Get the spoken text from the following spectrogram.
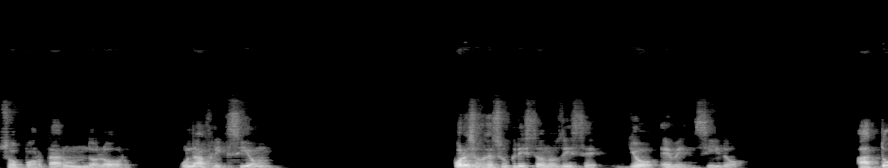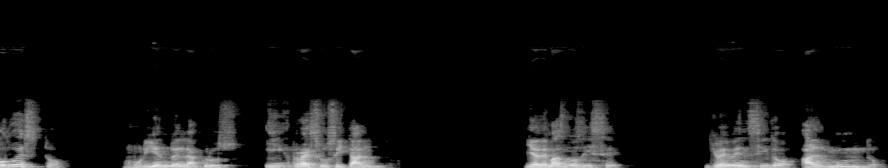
soportar un dolor, una aflicción. Por eso Jesucristo nos dice, yo he vencido a todo esto, muriendo en la cruz y resucitando. Y además nos dice, yo he vencido al mundo.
